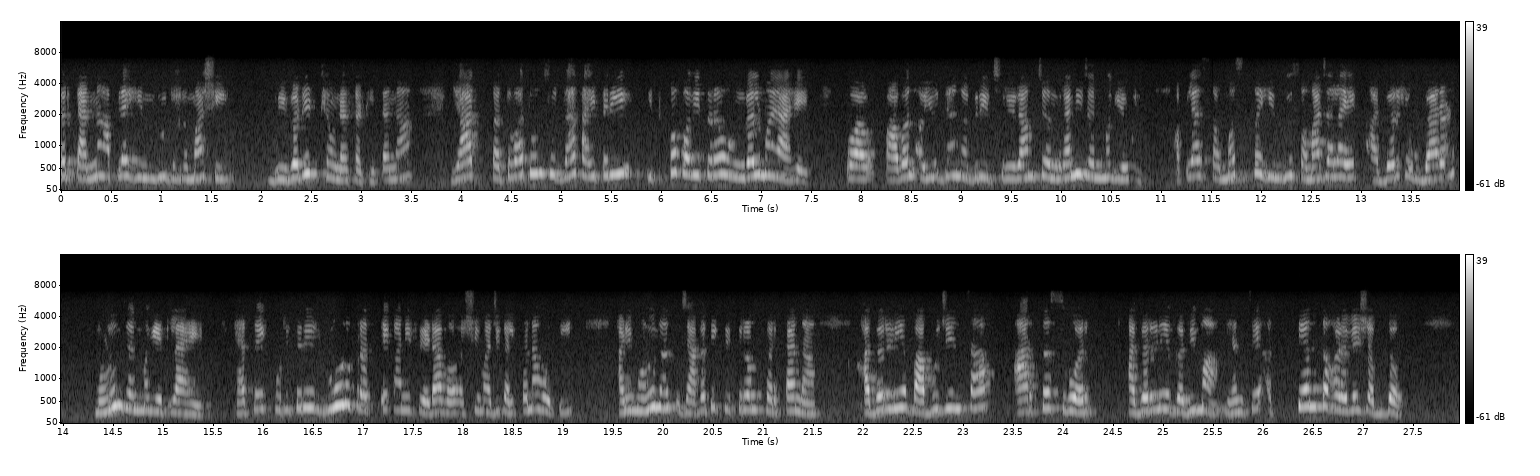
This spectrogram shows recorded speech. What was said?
तर त्यांना आपल्या हिंदू धर्माशी निगडीत ठेवण्यासाठी त्यांना या तत्वातून सुद्धा काहीतरी इतकं पवित्र मंगलमय आहे. पावन अयोध्या नगरीत श्रीरामचंद्रांनी जन्म घेऊन आपल्या समस्त हिंदू समाजाला एक आदर्श उदाहरण म्हणून जन्म घेतला आहे. ह्याचं एक कुठेतरी ऋण प्रत्येकाने फेडावं अशी माझी कल्पना होती. आणि म्हणूनच जागतिक विक्रम करताना आदरणीय बाबूजींचा आर्तस्वर आदरणीय गदिमा यांचे अत्यंत हळवे शब्द.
